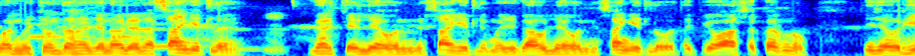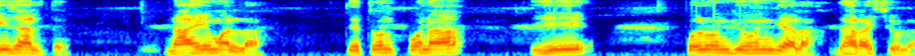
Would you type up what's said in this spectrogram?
परमेश्वर धनंजय नवलेला सांगितलं. घरच्या लेवलने सांगितलं म्हणजे गाव लेवलने सांगितलं होतं की बाबा असं करू नको. त्याच्यावर ही झालं नाही म्हणला. तिथून पुन्हा ही पळून घेऊन गेला धाराशिवला.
